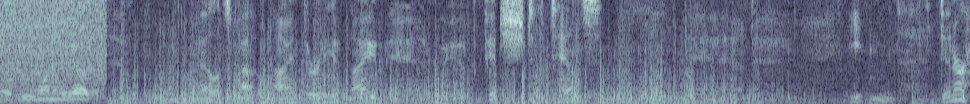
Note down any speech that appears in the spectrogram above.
They'll do one or the other. Well, it's about 9.30 at night and we have pitched tents and eaten dinner.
